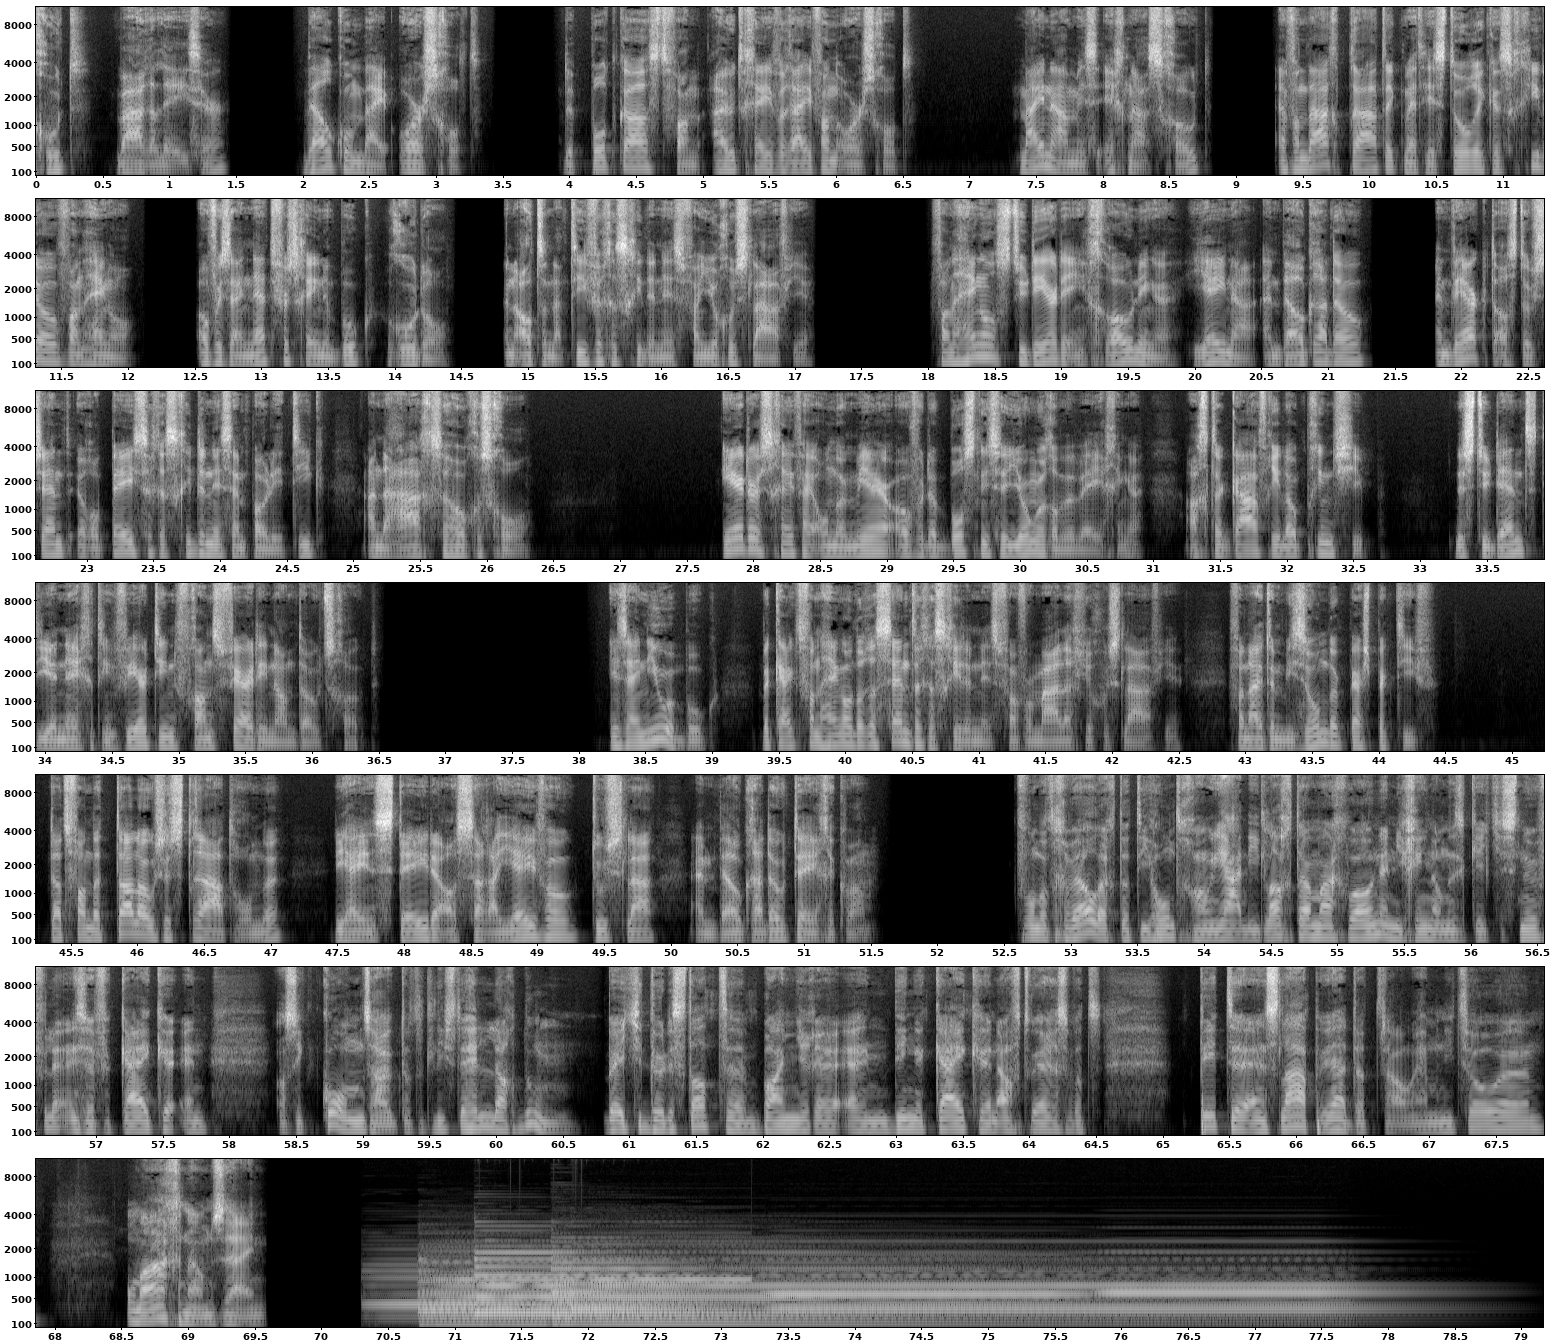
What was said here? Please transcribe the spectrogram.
Gegroet, ware lezer. Welkom bij Oorschot, de podcast van uitgeverij van Oorschot. Mijn naam is Ignaas Schoot en vandaag praat ik met historicus Guido van Hengel over zijn net verschenen boek Roedel, een alternatieve geschiedenis van Joegoslavië. Van Hengel studeerde in Groningen, Jena en Belgrado en werkte als docent Europese geschiedenis en politiek aan de Haagse Hogeschool. Eerder schreef hij onder meer over de Bosnische jongerenbewegingen achter Gavrilo Princip, de student die in 1914 Frans Ferdinand doodschoot. In zijn nieuwe boek bekijkt Van Hengel de recente geschiedenis van voormalig Joegoslavië vanuit een bijzonder perspectief. Dat van de talloze straathonden die hij in steden als Sarajevo, Tuzla en Belgrado tegenkwam. Ik vond het geweldig dat die hond gewoon, ja, die lag daar maar gewoon. En die ging dan eens een keertje snuffelen en eens even kijken. En als ik kon, zou ik dat het liefst de hele dag doen. Beetje door de stad uh, banjeren en dingen kijken en af en toe ergens wat pitten en slapen. Ja, dat zou helemaal niet zo uh, onaangenaam zijn.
